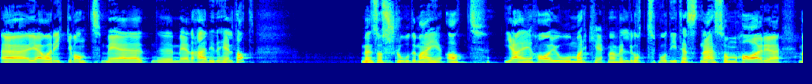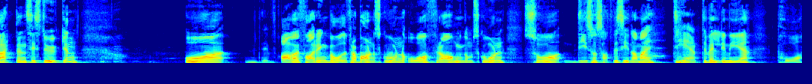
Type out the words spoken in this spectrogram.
Eh, jeg var ikke vant med, eh, med det her i det hele tatt. Men så slo det meg at jeg har jo markert meg veldig godt på de testene som har eh, vært den siste uken. Og av erfaring både fra barneskolen og fra ungdomsskolen så de som satt ved siden av meg, tjente veldig mye på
